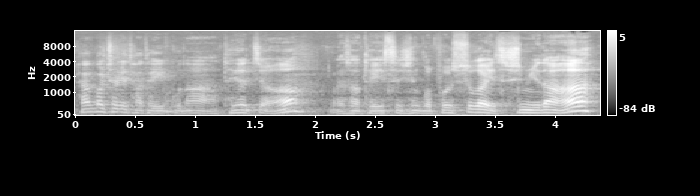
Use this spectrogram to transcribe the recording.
한글 처리 다 되어 있구나. 되셨죠? 그래서 되어 있으신 걸 볼 수가 있으십니다.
